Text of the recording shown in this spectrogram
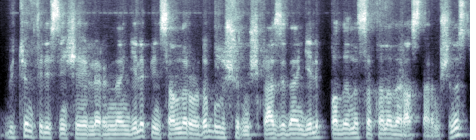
bütün Filistin şehirlerinden gelip insanlar orada buluşurmuş. Gazze'den gelip balığını satana da rastlarmışsınız.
